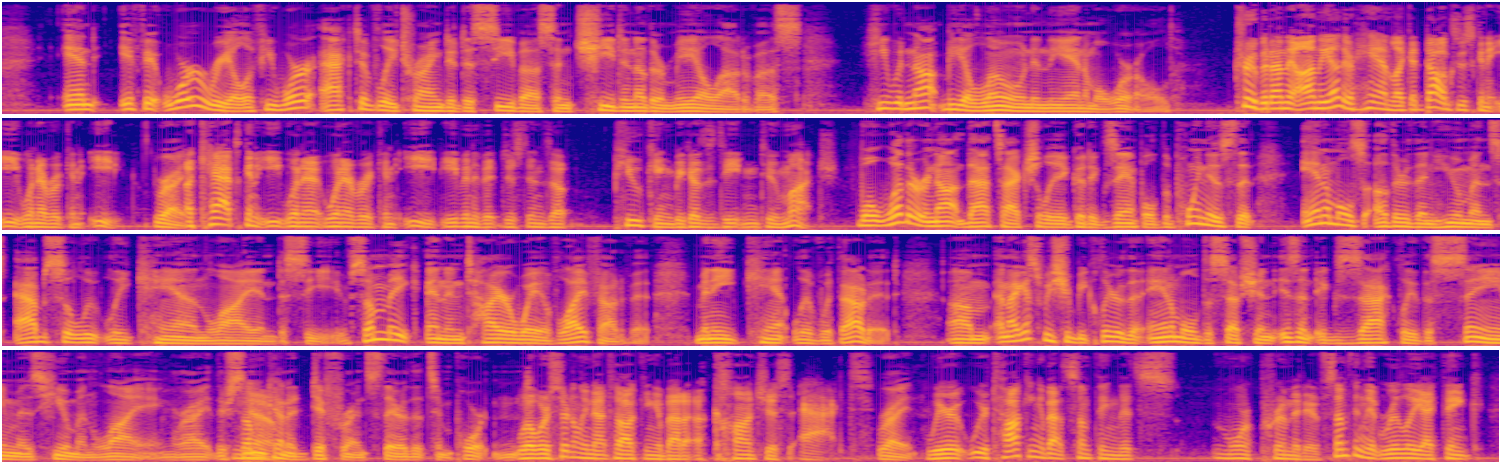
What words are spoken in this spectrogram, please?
And if it were real, if he were actively trying to deceive us and cheat another meal out of us, he would not be alone in the animal world. True, but on the on the other hand, like a dog's just going to eat whenever it can eat. Right. A cat's going to eat whenever, whenever it can eat, even if it just ends up puking because it's eaten too much. Well, whether or not that's actually a good example, the point is that animals other than humans absolutely can lie and deceive. Some make an entire way of life out of it. Many can't live without it. Um, and I guess we should be clear that animal deception isn't exactly the same as human lying, right? There's some no. kind of difference there that's important. Well, we're certainly not talking about a conscious act. Right. We're we're talking about something that's more primitive, something that really I think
